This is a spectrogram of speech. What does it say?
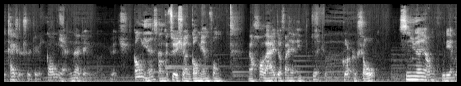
一开始是这个高棉的这个乐曲，高棉风啊，最炫高棉风，然后后来就发现，哎，不对，这个歌耳熟，《新鸳鸯蝴蝶梦》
